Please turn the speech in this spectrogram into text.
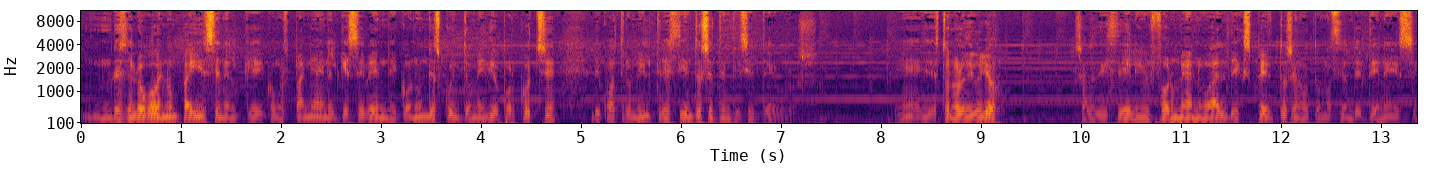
desde luego en un país en el que como España en el que se vende con un descuento medio por coche de 4.377 euros. ¿Eh? Esto no lo digo yo, o sea, lo dice el informe anual de expertos en automoción de TNS.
